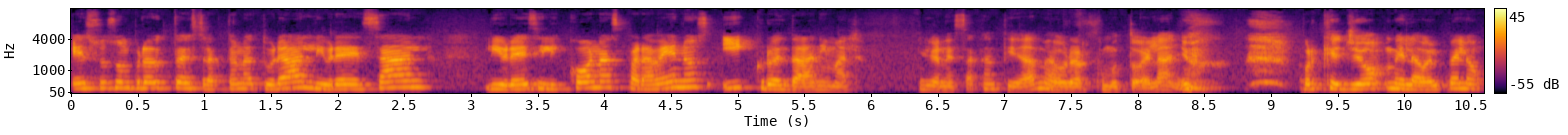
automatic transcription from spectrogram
Esto es un producto de extracto natural, libre de sal, libre de siliconas, parabenos y crueldad animal. Y en esta cantidad me va a durar como todo el año. Porque yo me lavo el pelo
